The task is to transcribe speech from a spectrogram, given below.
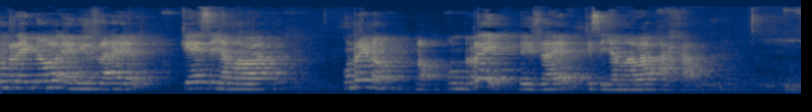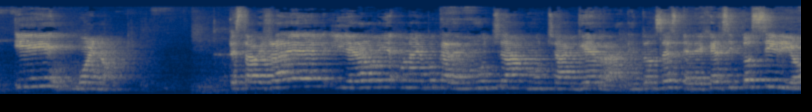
un reino en Israel que se llamaba, un reino, no, un rey de Israel que se llamaba Ahab. Y bueno, estaba Israel y era una época de mucha, mucha guerra. Entonces el ejército sirio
